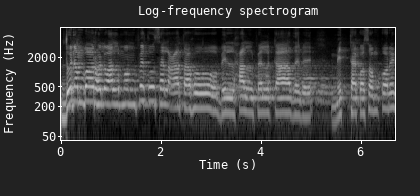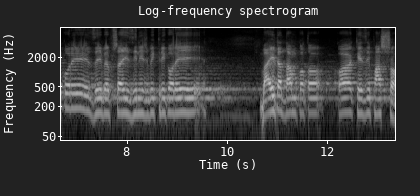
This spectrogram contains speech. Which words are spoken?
দুই নম্বর হলো আল মুনফিকু সালআতাহু বিল হালফিল কাযিবে, মিথ্যা কসম করে করে যে ব্যবসায়ী জিনিস বিক্রি করে, ভাই, এটার দাম কত? কয়, কেজি পাঁচশো।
